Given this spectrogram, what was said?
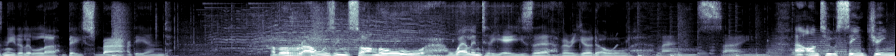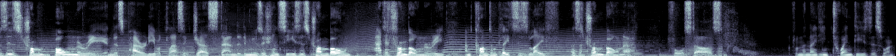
Always need a little uh, bass at the end. Of a rousing song. Oh, well into the A's there. Very good, Auld Lang Syne. Uh, on to St. James's Trombonery in this parody of a classic jazz standard. A musician sees his trombone at a trombonery and contemplates his life as a tromboner. Four stars. From the 1920s, this one.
